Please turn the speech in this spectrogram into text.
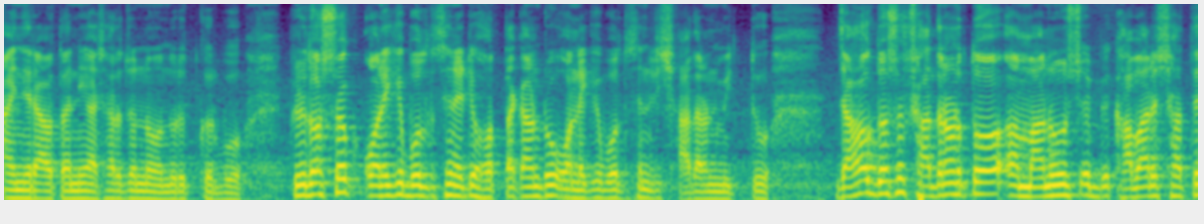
আইনের আওতা নিয়ে আসার জন্য অনুরোধ করব। প্রিয় দর্শক, অনেকে বলতেছেন এটি হত্যাকাণ্ড, অনেকে বলতেছেন এটি সাধারণ মৃত্যু। যা হোক দর্শক, সাধারণত মানুষ খাবারের সাথে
